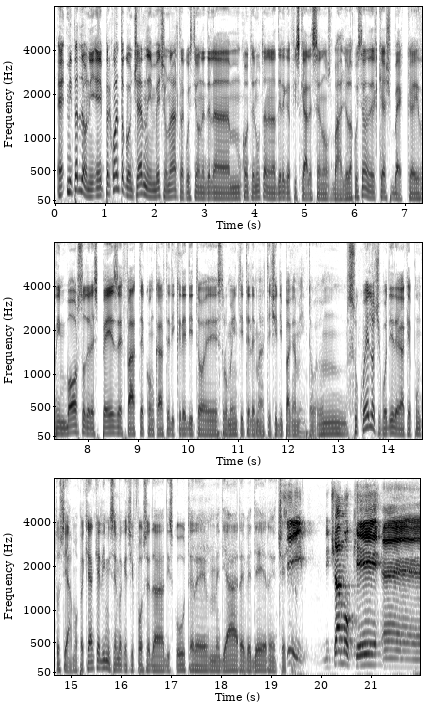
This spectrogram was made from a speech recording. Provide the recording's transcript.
Eh, mi perdoni, e per quanto concerne invece un'altra questione della, mh, contenuta nella delega fiscale, se non sbaglio, la questione del cashback, il rimborso delle spese fatte con carte di credito e strumenti telematici di pagamento, Mm, su quello ci può dire a che punto siamo? Perché anche lì mi sembra che ci fosse da discutere, mediare, vedere, eccetera. Sì, diciamo che eh,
